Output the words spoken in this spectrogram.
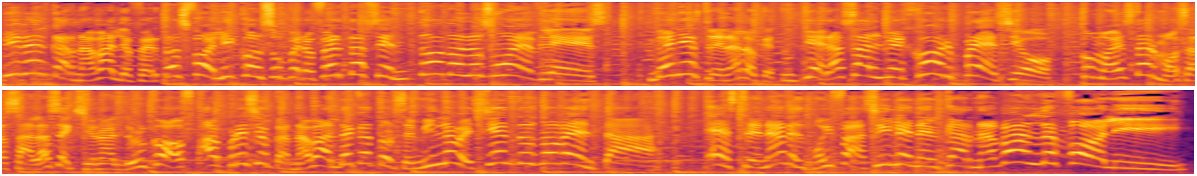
Vive el carnaval de ofertas Foli con super ofertas en todos los muebles. Ven y estrena lo que tú quieras al mejor precio. Como esta hermosa sala seccional Durkov a precio carnaval de 14,990. Estrenar es muy fácil en el carnaval de Foli.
